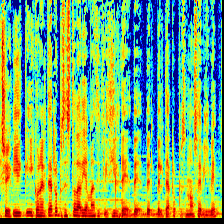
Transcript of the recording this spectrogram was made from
Sí. Y, y con el teatro pues es todavía más difícil difícil de, del teatro pues no se vive.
